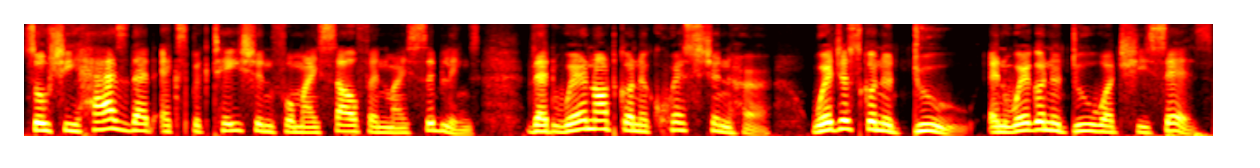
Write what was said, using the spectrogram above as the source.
So she has that expectation for myself and my siblings that we're not going to question her we're just going to do, and we're going to do what she says.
